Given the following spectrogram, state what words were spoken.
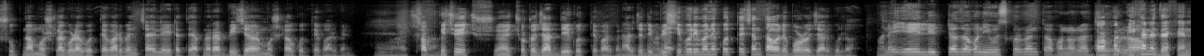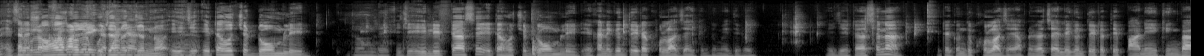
শুকনা মশলা গুঁড়া করতে পারবেন চাইলে এটাতে আপনারা ভিজা মশলাও করতে পারবেন। আচ্ছা। সবকিছু এই ছ- ছোট জার দিয়ে করতে পারবেন। আর যদি মানে- বেশি পরিমাণে করতে চান তাহলে বড় জারগুলো। মানে এই লিডটা যখন ইউজ করবেন তখন ওরা তখন এখানে দেখেন এখানে সহজভাবে বোঝানোর জন্য এই যে হ্যাঁ। এটা হচ্ছে ডোম লিড। দেখি। এই যে এই লিডটা আছে এটা হচ্ছে ডোম লিড। এখানে কিন্তু এটা খোলা যায় কিন্তু মেহেদি ভাই এই যে এটা আছে না এটা কিন্তু খোলা যায়। আপনারা চাইলে কিন্তু এটাতে পানি কিংবা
